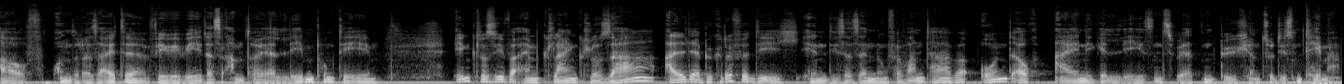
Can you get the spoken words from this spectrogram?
auf unserer Seite www.dasabenteuerleben.de inklusive einem kleinen Klosar all der Begriffe, die ich in dieser Sendung verwandt habe und auch einige lesenswerten Büchern zu diesem Thema.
